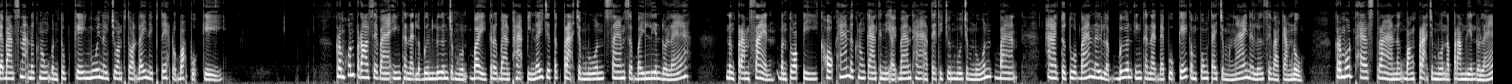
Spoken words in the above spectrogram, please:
ដែលបានស្នាក់នៅក្នុងបន្ទប់គេងមួយនៅជាន់ផ្ទាល់ដីនៃផ្ទះរបស់ពួកគេក្រុមហ៊ុនផ្ដល់សេវាអ៊ីនធឺណិតល្បឿនលឿនចំនួន3ត្រូវបានផាកពិន័យជាទឹកប្រាក់ចំនួន33លានដុល្លារ និង5សែនបន្ទាប់ពីខកខាននៅក្នុងការធានាឲ្យបានថាអតិថិជនមួយចំនួនបានអាចទទួលបាននៅល្បឿនអ៊ីនធឺណិតដែលពួកគេកំពុងតែចំណាយនៅលើសេវាកម្មនោះក្រុមហ៊ុន Telstra នឹងបង់ប្រាក់ចំនួន15លានដុល្លារ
